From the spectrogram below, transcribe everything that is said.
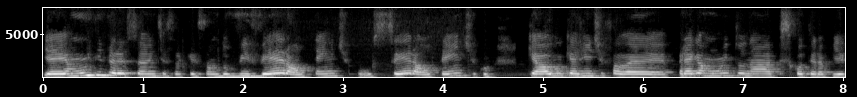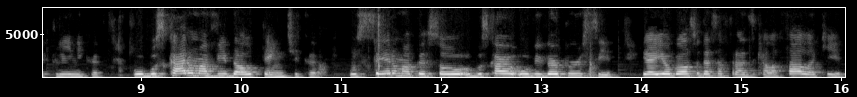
E aí é muito interessante essa questão do viver autêntico, o ser autêntico, que é algo que a gente é, prega muito na psicoterapia clínica, o buscar uma vida autêntica, o ser uma pessoa, o buscar o viver por si. E aí eu gosto dessa frase que ela fala que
